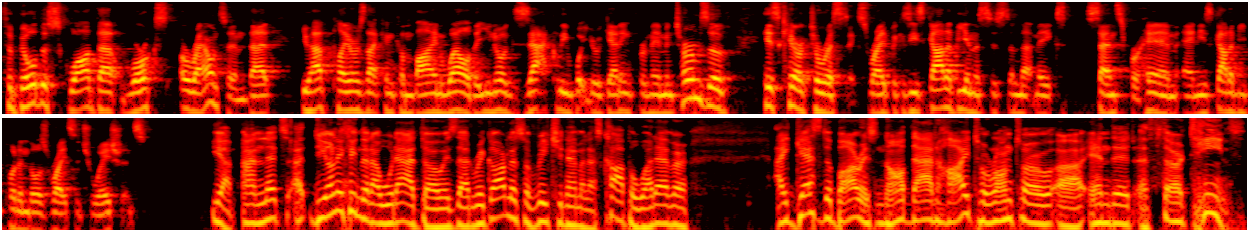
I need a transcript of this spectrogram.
to build a squad that works around him, that you have players that can combine well, that you know exactly what you're getting from him in terms of his characteristics, right? Because he's got to be in a system that makes sense for him and he's got to be put in those right situations. Yeah, and let's. Uh, the only thing that I would add though is that regardless of reaching MLS Cup or whatever, I guess the bar is not that high. Toronto uh, ended a 13th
